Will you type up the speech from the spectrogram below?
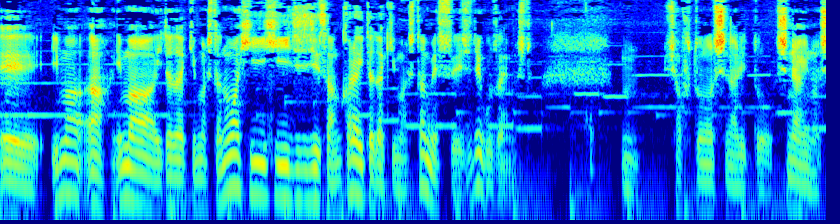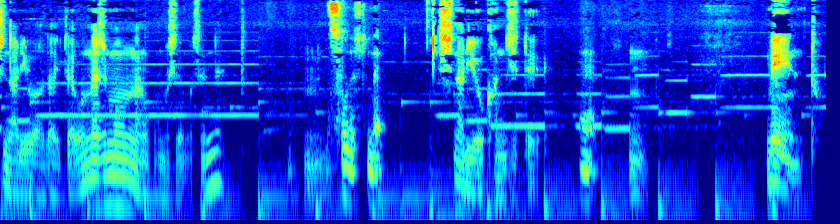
えー、今、あ、今いただきましたのは、ひいひいじじさんからいただきましたメッセージでございました。うん。シャフトのしなりとしないのしなりは大体同じものなのかもしれませんね。そうですね。しなりを感じて、えメーンと。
